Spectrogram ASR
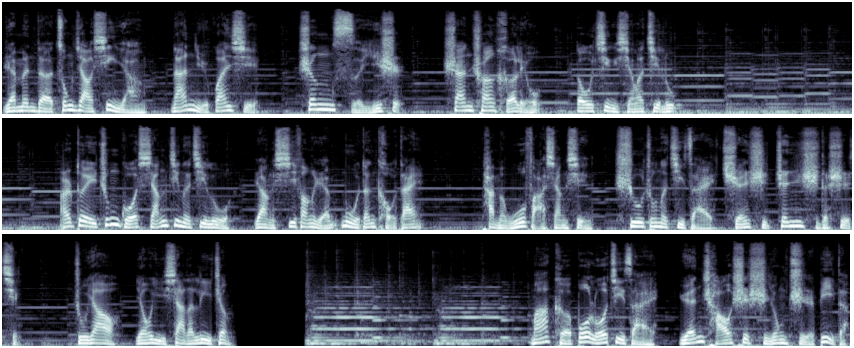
人们的宗教信仰、男女关系、生死仪式。山川河流都进行了记录，而对中国详尽的记录让西方人目瞪口呆，他们无法相信书中的记载全是真实的事情。主要有以下的例证：马可波罗记载元朝是使用纸币的，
